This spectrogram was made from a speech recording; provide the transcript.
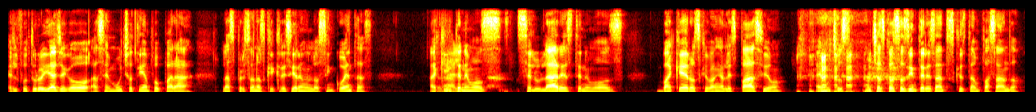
el futuro ya llegó hace mucho tiempo para las personas que crecieron en los 50. Aquí Total. tenemos celulares, tenemos vaqueros que van al espacio. Hay muchos, muchas cosas interesantes que están pasando.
